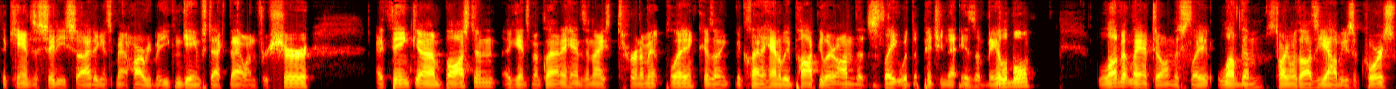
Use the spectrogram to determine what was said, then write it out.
the Kansas City side against Matt Harvey, but you can game stack that one for sure. I think um, Boston against McClanahan's a nice tournament play because I think McClanahan will be popular on the slate with the pitching that is available. Love Atlanta on the slate. Love them, starting with Ozzie Albies, of course.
